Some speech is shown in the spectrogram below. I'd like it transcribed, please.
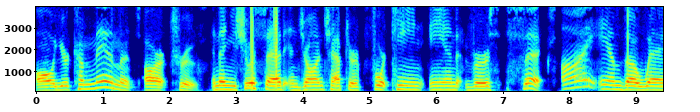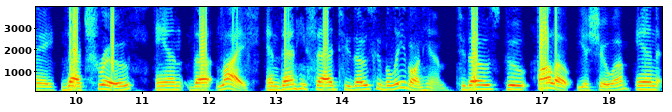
All your commandments are truth. And then Yeshua said in John chapter 14 and verse 6, I am the way, the truth, and the life. And then he said to those who believe on him, to those who follow Yeshua in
